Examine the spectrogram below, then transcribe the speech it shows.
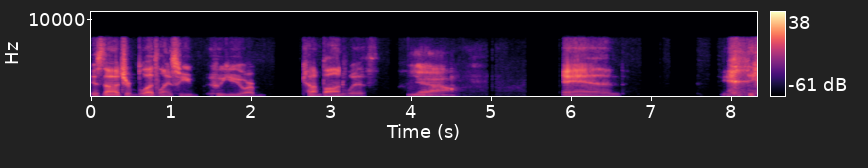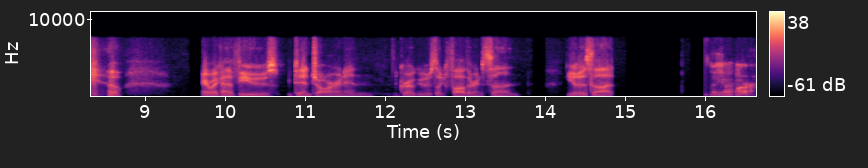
it's not your bloodline so you who you are kind of bond with Yeah. and you know everybody kind of views Din Djarin and Grogu as like father and son. You know, it's not. They are.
